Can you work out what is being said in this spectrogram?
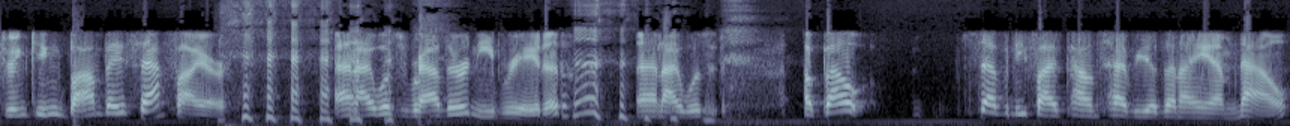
drinking Bombay Sapphire. and I was rather inebriated. And I was about 75 pounds heavier than I am now.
